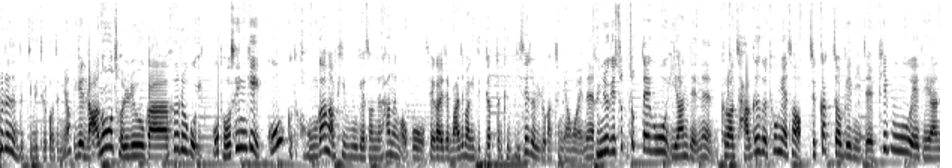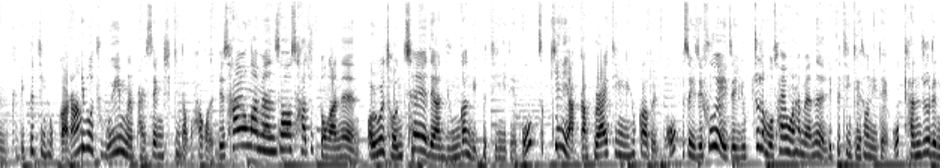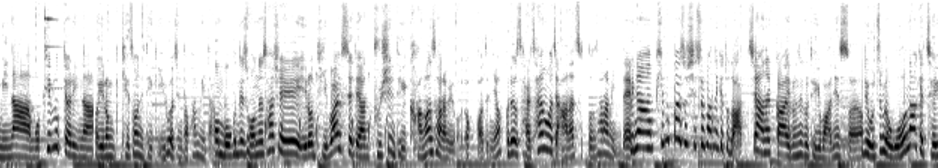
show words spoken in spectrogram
흐르는 느낌이 들거든요. 이게 나노 전류가 흐르고 있고 더 생기 있고 그 건강한 피부 개선을 하는 거고 제가 이제 마지막에 느꼈던 그 미세 전류 같은 경우에는 근육이 수축되고 이완되는 그런 자극을 통해서 즉각적인 이제 피부에 대한 그 리프팅 효과랑 피부 조임을 발생시킨다고 하거든요. 이제 사용하면서 4주 동안은 얼굴 전체에 대한 윤곽 리프팅이 되고 스킨이 약간 브라이팅 효과도 있고 그래서 이제 후에 이제 6주 정도 사용을 하면은 리프팅 개선이 되고 잔주름이나 뭐 피부결이나 뭐 이런 게 개선이 되게 이루어진다고 합니다. 어, 뭐 근데 저는 사실 이런 디바이스에 대한 불신이 되게 강한 사람이었거든요. 그래서 잘 사용하지 않았었던 사람인데 그냥 피부과에서 시술 받는 게 더 낫지 않을까 이런 생각을 되게 많이 했어요. 근데 요즘에 워낙에 제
